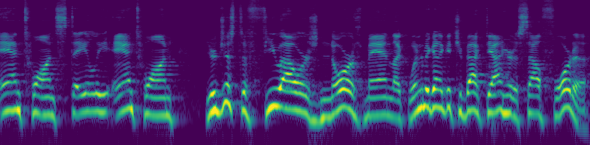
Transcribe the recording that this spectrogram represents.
Antoine Staley. Antoine, you're just a few hours north, man. Like, when are we gonna get you back down here to South Florida?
